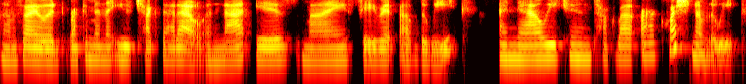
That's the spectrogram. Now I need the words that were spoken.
Um, so I would recommend that you check that out. And that is my favorite of the week. And now we can talk about our question of the week.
